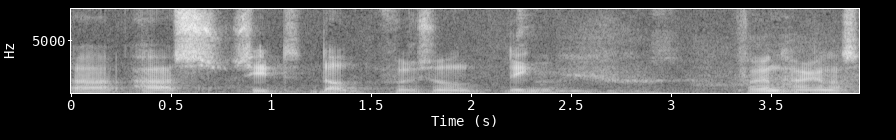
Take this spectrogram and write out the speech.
uh, huis ziet dan voor zo'n ding. Voor een harnas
